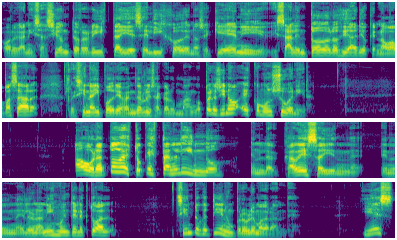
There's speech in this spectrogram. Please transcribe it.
organización terrorista y es el hijo de no sé quién y, salen todos los diarios, que no va a pasar, recién ahí podrías venderlo y sacar un mango. Pero si no, es como un souvenir. Ahora, todo esto que es tan lindo en la cabeza y en, el organismo intelectual, siento que tiene un problema grande. Y es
